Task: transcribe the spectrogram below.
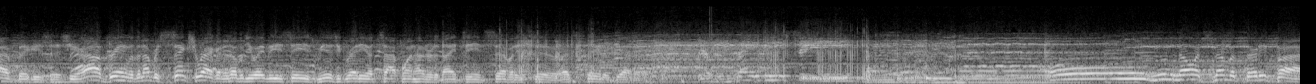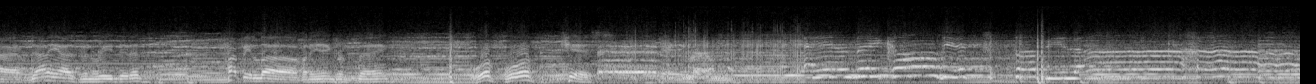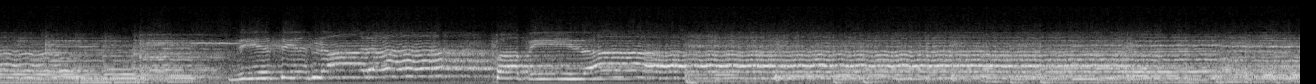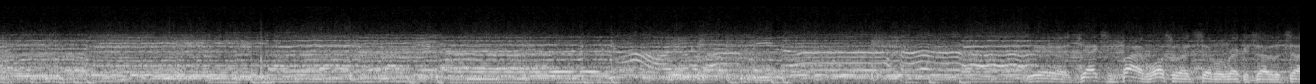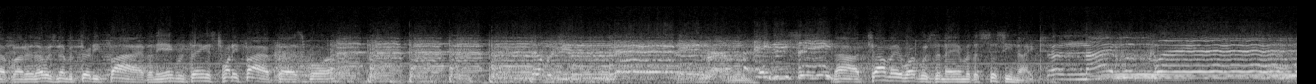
Five biggies this year. Al Green with the number six record at WABC's Music Radio Top 100 of 1972. Let's stay together. Oh, you know it's number 35. Donny Osmond redid it. Puppy Love on the Ingram thing. Woof, woof, kiss. 5 also had several records out of the top 100. That was number 35. And the Ingram thing is 25 past 4. WABC. Now, tell me what was the name of the Sissy Knight. The night was clear.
